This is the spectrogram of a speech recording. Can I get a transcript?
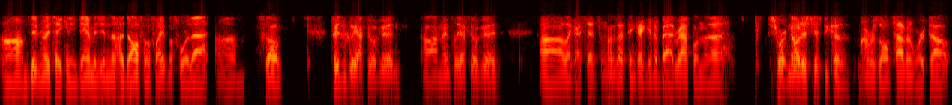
Um, didn't really take any damage in the Rodolfo fight before that. Um, so physically I feel good. Uh, mentally I feel good. Uh, like I said, sometimes I think I get a bad rap on the short notice just because my results haven't worked out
